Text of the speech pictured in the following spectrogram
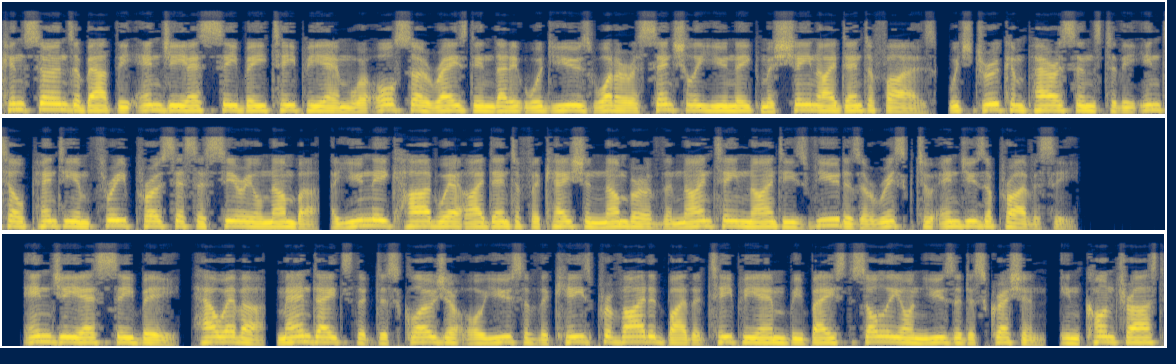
Concerns about the NGSCB TPM were also raised in that it would use what are essentially unique machine identifiers, which drew comparisons to the Intel Pentium 3 processor serial number, a unique hardware identification number of the 1990s viewed as a risk to end-user privacy. NGSCB, however, mandates that disclosure or use of the keys provided by the TPM be based solely on user discretion. In contrast,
